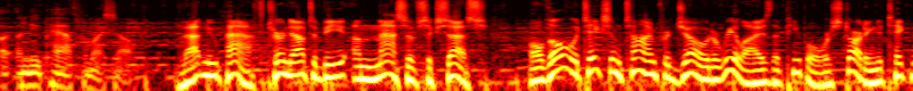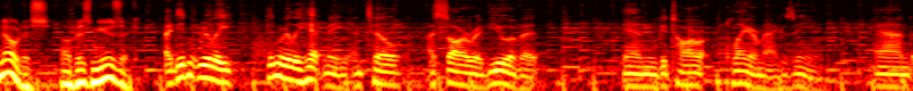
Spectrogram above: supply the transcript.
a, a new path for myself. That new path turned out to be a massive success, although it would take some time for Joe to realize that people were starting to take notice of his music. I didn't really didn't really hit me until I saw a review of it in Guitar Player magazine. And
